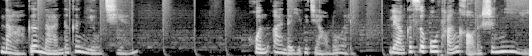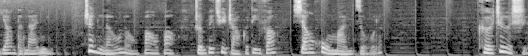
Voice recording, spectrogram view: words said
哪个男的更有钱。昏暗的一个角落里，两个似乎谈好了生意一样的男女正搂搂抱抱，准备去找个地方相互满足了。可这时，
